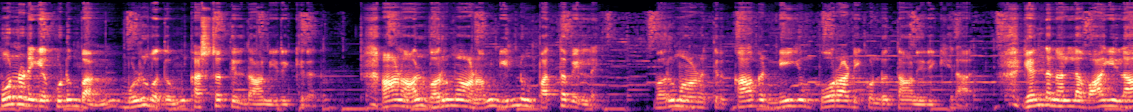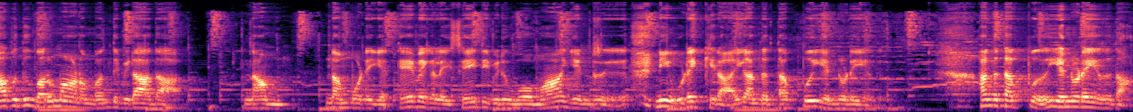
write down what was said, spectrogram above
உன்னுடைய குடும்பம் முழுவதும் கஷ்டத்தில் தான் இருக்கிறது. ஆனால் வருமானம் இன்னும் பத்தவில்லை. வருமானத்திற்காக நீயும் போராடி கொண்டு தான் இருக்கிறாய். எந்த நல்ல வாயிலாவது வருமானம் வந்து விடாதா? நாம் நம்முடைய தேவைகளை செய்து விடுவோமா என்று நீ உடைக்கிறாய். அந்த தப்பு என்னுடையது. அந்த தப்பு என்னுடையதுதான்.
